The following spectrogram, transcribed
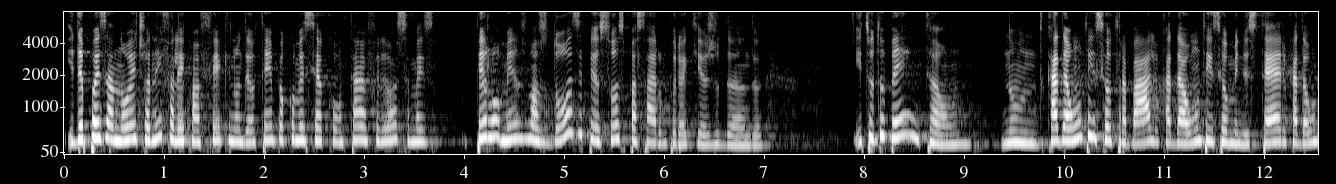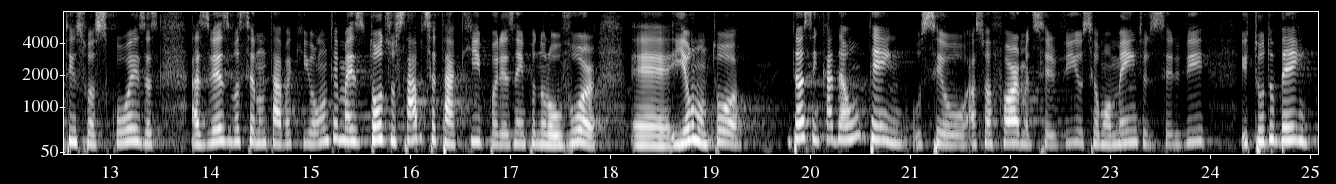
E depois à noite, eu nem falei com a Fê, que não deu tempo, eu comecei a contar, eu falei, nossa, mas pelo menos umas 12 pessoas passaram por aqui ajudando. E tudo bem, então. Não, cada um tem seu trabalho, cada um tem seu ministério, cada um tem suas coisas. Às vezes você não estava aqui ontem, mas todos os sábados você está aqui, por exemplo, no louvor, é, e eu não estou. Então, assim, cada um tem o seu, a sua forma de servir, o seu momento de servir, e tudo bem.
